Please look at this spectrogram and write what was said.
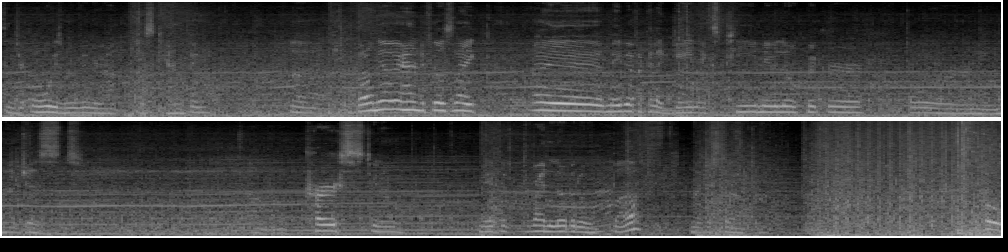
since you're always moving, you're not just camping. Uh, but on the other hand, it feels like uh, maybe if I can like gain XP maybe a little quicker, or not just um, cursed, you know, Maybe if provide a little bit of buff, not just a... Oh,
